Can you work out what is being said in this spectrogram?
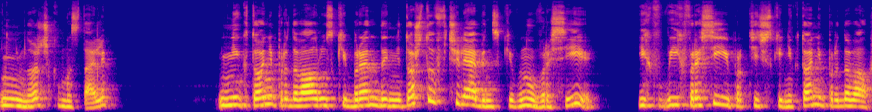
Немножечко мы стали. Никто не продавал русские бренды не то что в Челябинске, ну, в России. Их, их в России практически никто не продавал.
